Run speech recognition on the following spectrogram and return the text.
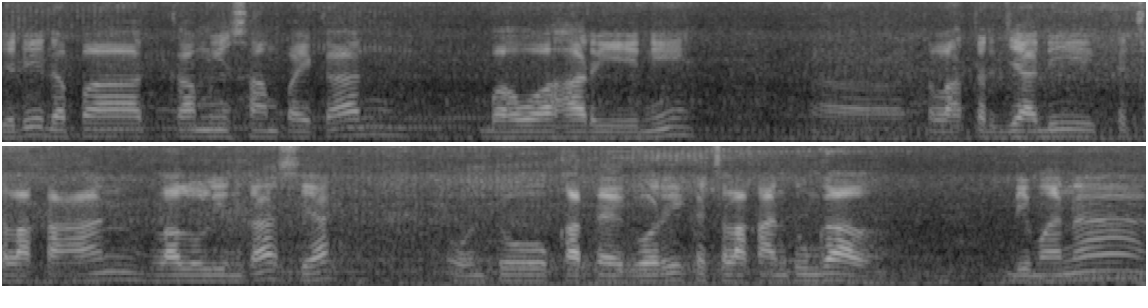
Jadi dapat kami sampaikan bahwa hari ini uh, telah terjadi kecelakaan lalu lintas ya untuk kategori kecelakaan tunggal di mana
